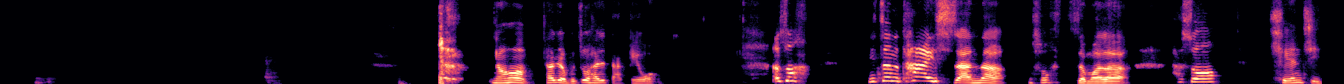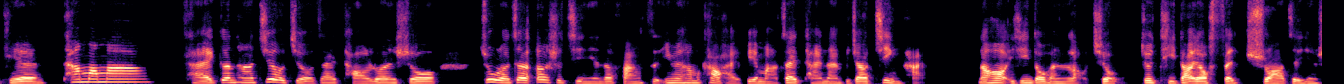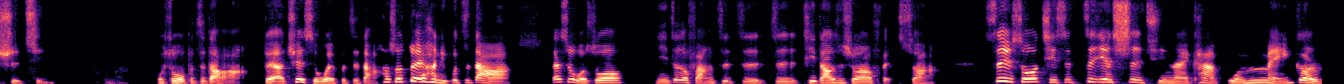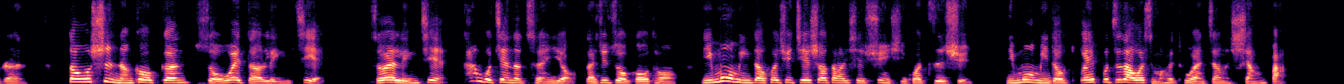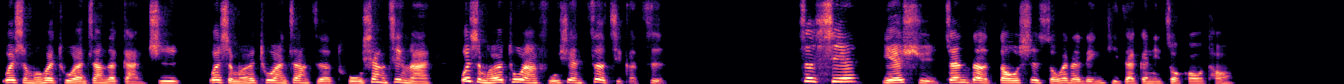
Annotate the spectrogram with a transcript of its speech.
然后他忍不住，他就打给我，他说：“你真的太神了。”我说：“怎么了？”他说：“前几天他妈妈才跟他舅舅在讨论说。”住了这二十几年的房子，因为他们靠海边嘛，在台南比较近海，然后已经都很老旧，就提到要粉刷这件事情。我说我不知道啊，对啊，确实我也不知道。他说对啊，你不知道啊。但是我说你这个房子只只提到是说要粉刷，所以说其实这件事情来看，我们每一个人都是能够跟所谓的灵界，所谓灵界看不见的存有来去做沟通。你莫名的会去接收到一些讯息或资讯，你莫名的诶不知道为什么会突然这样的想法，为什么会突然这样的感知，为什么会突然这样子的图像进来，为什么会突然浮现这几个字？这些也许真的都是所谓的灵体在跟你做沟通。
